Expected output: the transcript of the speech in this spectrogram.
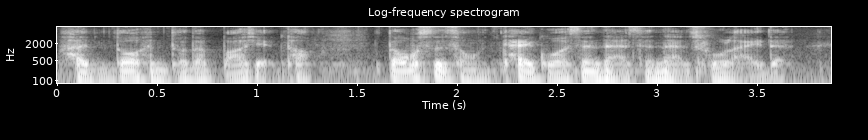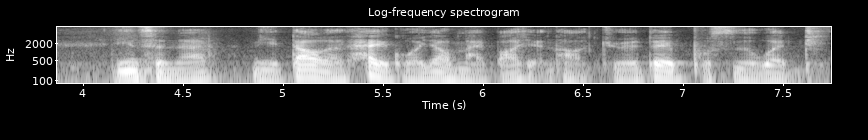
很多很多的保险套都是从泰国生产生产出来的，因此呢，你到了泰国要买保险套绝对不是问题。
